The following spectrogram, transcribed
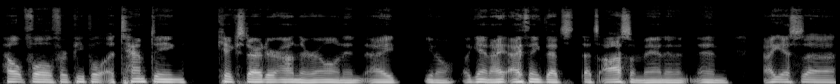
helpful for people attempting Kickstarter on their own. And I, you know, again, I, I think that's, that's awesome, man. And, and I guess, uh,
